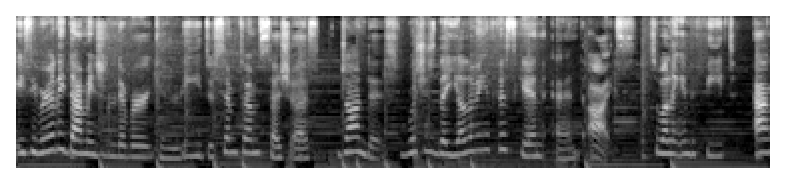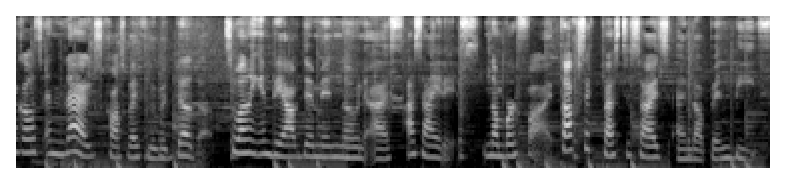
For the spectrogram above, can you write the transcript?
A severely damaged liver can lead to symptoms such as jaundice, which is the yellowing of the skin and eyes, swelling in the feet, ankles, and legs caused by fluid buildup, swelling in the abdomen known as ascites. Number 5. Toxic pesticides end up in beef.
